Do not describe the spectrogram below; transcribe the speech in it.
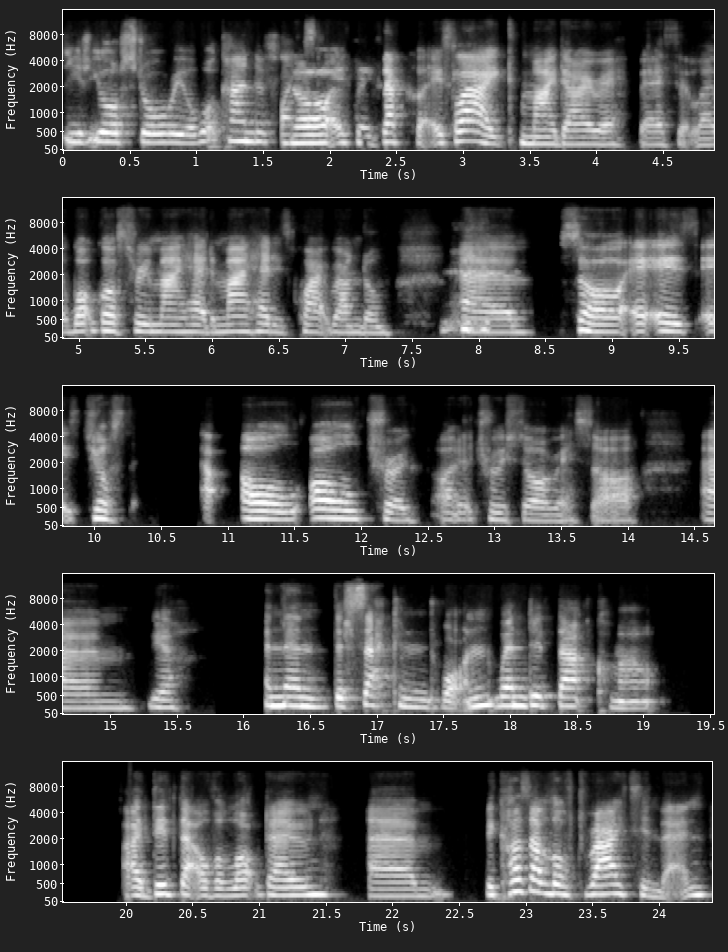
your story or what kind of like no it's exactly it's like my diary basically. What goes through my head and my head is quite random. Um so it is it's just all all true a true story. So um yeah. And then the second one when did that come out? I did that over lockdown. Um because I loved writing then,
